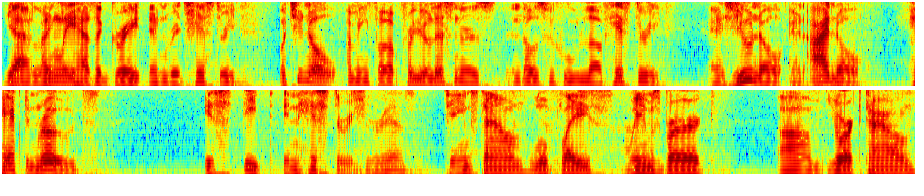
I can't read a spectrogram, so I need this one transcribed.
Yeah, Langley has a great and rich history. But you know, I mean, for, for your listeners and those who, who love history, as you know and I know, Hampton Roads is steeped in history. Sure is. Jamestown, little place, Williamsburg, um, Yorktown.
